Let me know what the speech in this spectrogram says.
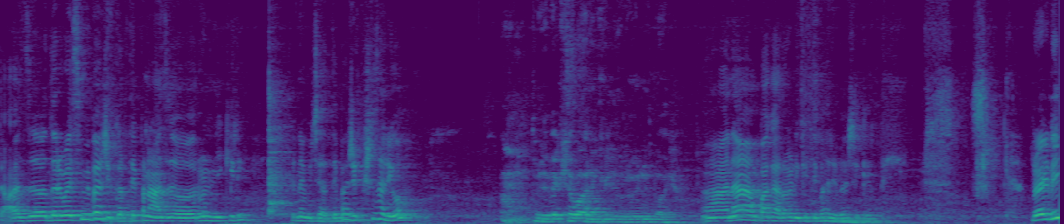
तर आज दरवेळेस मी भाजी करते पण आज रोहिणी केली. त्यांना विचारते भाजी कशी झाली हो? तुझ्यापेक्षा भारी केली रोहिणी भाजी. हा ना बघा रोहिणी किती भारी भाजी करते. रोहिणी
